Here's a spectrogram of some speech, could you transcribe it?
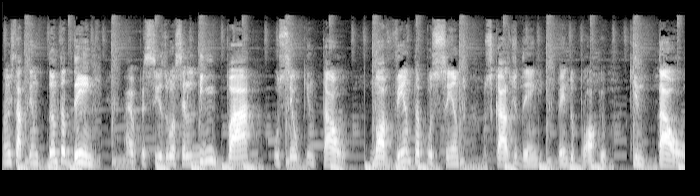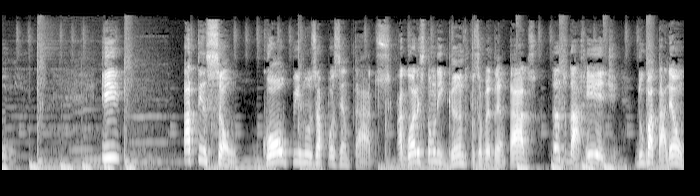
não está tendo tanta dengue. Aí é preciso você limpar o seu quintal. 90% dos casos de dengue vem do próprio quintal. E atenção, golpe nos aposentados. Agora estão ligando para os aposentados, tanto da rede, do batalhão,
